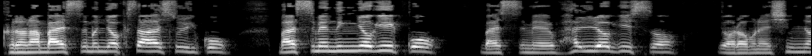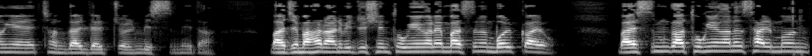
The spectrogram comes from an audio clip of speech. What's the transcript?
그러나 말씀은 역사할 수 있고 말씀의 능력이 있고 말씀의 활력이 있어 여러분의 심령에 전달될 줄 믿습니다. 마지막 하나님이 주신 동행하는 말씀은 뭘까요? 말씀과 동행하는 삶은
